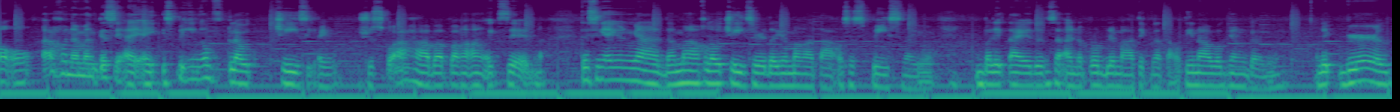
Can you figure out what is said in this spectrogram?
Oo. Ako naman kasi ay, ay speaking of cloud chasing, ay, shoes ko, ah, haba pa nga ang Excel. Kasi ngayon nga, the mga cloud chaser daw yung mga tao sa space na yun. Balik tayo dun sa ano, problematic na tao. Tinawag niyang ganun. Like, girl,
